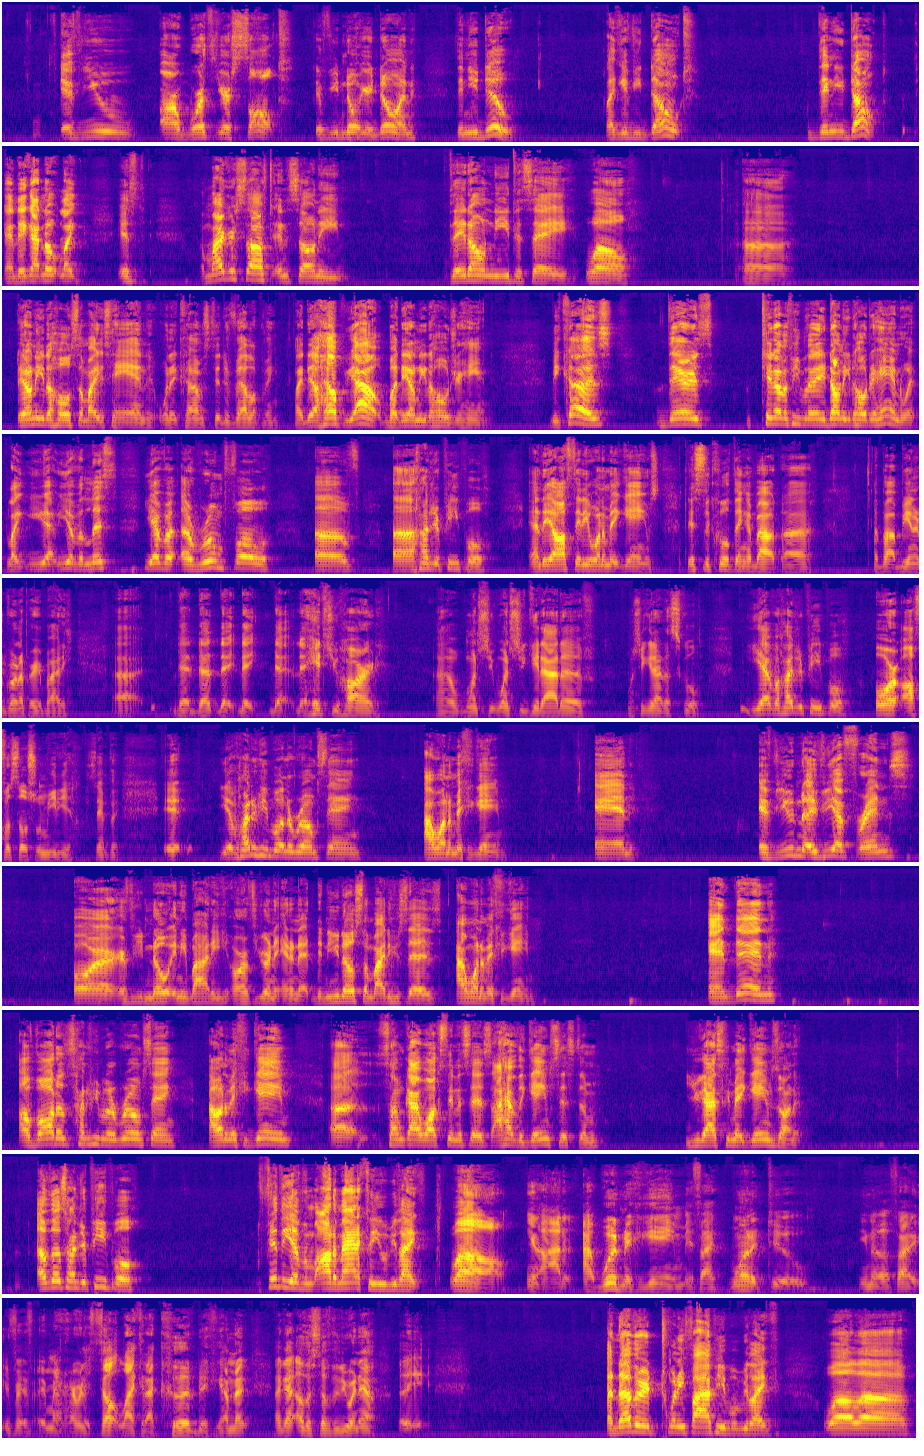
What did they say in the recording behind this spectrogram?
if you are worth your salt, if you know what you're doing, then you do. Like if you don't, then you don't. And they got no like it's Microsoft and Sony they don't need to say, well, uh they don't need to hold somebody's hand when it comes to developing. Like they'll help you out, but they don't need to hold your hand. Because there's 10 other people that they don't need to hold your hand with. Like you have you have a list, you have a, a room full of uh, 100 people and they all say they want to make games. This is the cool thing about uh, about being a grown up, everybody. Uh, that, that, that, that, that hits you hard uh, once you once you get out of once you get out of school. You have hundred people, or off of social media, same thing. It, you have hundred people in the room saying, "I want to make a game," and if you know if you have friends or if you know anybody or if you're on the internet, then you know somebody who says, I want to make a game. And then of all those hundred people in the room saying, I want to make a game, uh, some guy walks in and says, I have the game system. You guys can make games on it. Of those hundred people, 50 of them automatically would be like, well, you know, I, I would make a game if I wanted to. You know, if I if, if, if I really felt like it, I could it. I'm not. I got other stuff to do right now. Uh, another 25 people be like, well, uh,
